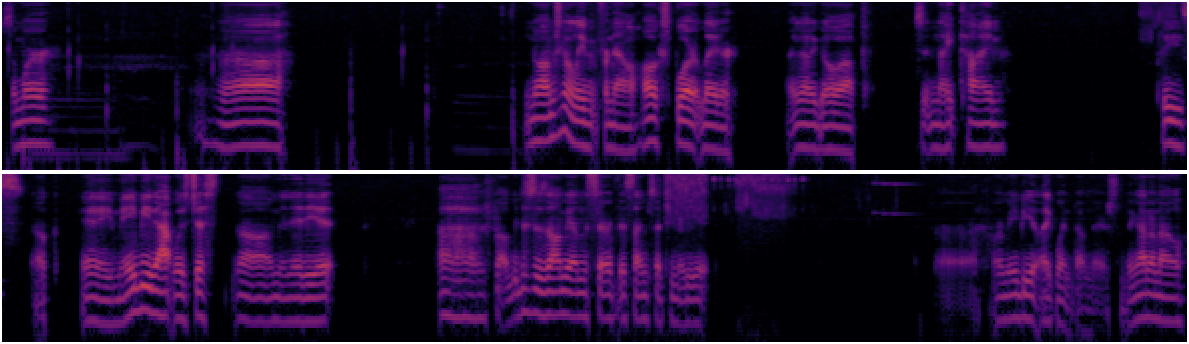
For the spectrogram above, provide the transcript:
Somewhere. Uh, you know, I'm just to leave it for now. I'll explore it later. I gotta go up. Is it nighttime? Please. Okay, maybe that was just... Oh, I'm an idiot. Uh, probably just a zombie on the surface. I'm such an idiot. Uh, or maybe it like went down there or something. I don't know.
